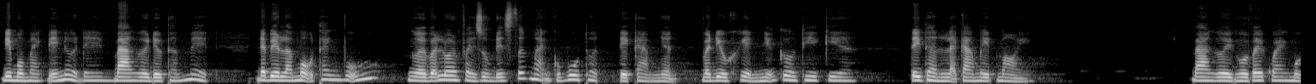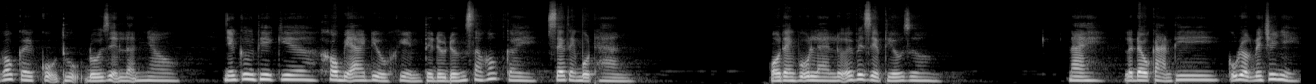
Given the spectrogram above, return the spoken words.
Đi một mạch đến nửa đêm Ba người đều thấm mệt Đặc biệt là mộ thanh vũ Người vẫn luôn phải dùng đến sức mạnh của vô thuật Để cảm nhận và điều khiển những cương thi kia, tinh thần lại càng mệt mỏi. Ba người ngồi vây quanh một gốc cây cụ thụ đối diện lẫn nhau. Những cương thi kia không bị ai điều khiển thì đều đứng sau gốc cây, xếp thành một hàng. Hồ Thành Vũ lè lưỡi với Diệp Thiếu Dương. Này, lần đầu cản thi cũng được đấy chứ nhỉ?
